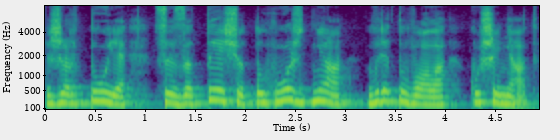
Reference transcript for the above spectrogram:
жартує. Це за те, що того ж дня врятувала кошенят.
